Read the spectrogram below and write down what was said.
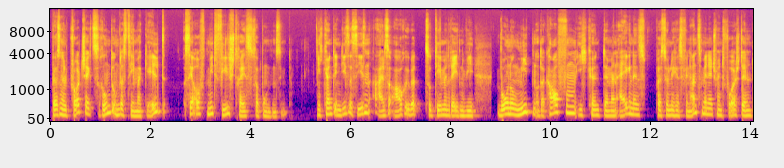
Personal Projects rund um das Thema Geld sehr oft mit viel Stress verbunden sind. Ich könnte in dieser Season also auch über so Themen reden wie Wohnung mieten oder kaufen. Ich könnte mein eigenes persönliches Finanzmanagement vorstellen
